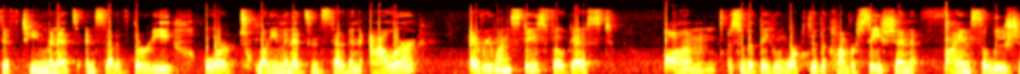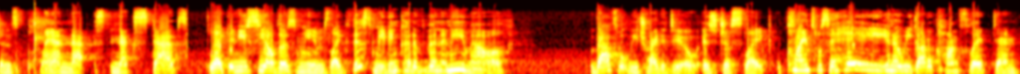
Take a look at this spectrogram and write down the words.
15 minutes instead of 30 or 20 minutes instead of an hour, everyone stays focused um, so that they can work through the conversation, find solutions, plan next, next steps. Like, and you see all those memes like this meeting could have been an email. That's what we try to do is just like clients will say, hey, you know, we got a conflict and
